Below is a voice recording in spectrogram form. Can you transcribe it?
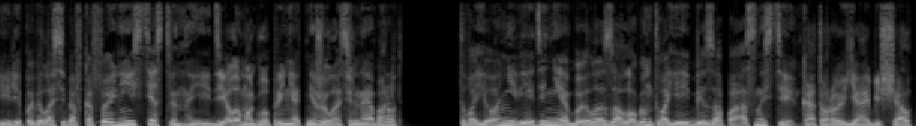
или повела себя в кафе неестественно, и дело могло принять нежелательный оборот. Твое неведение было залогом твоей безопасности, которую я обещал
